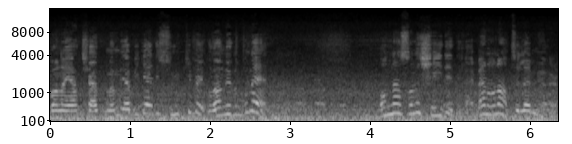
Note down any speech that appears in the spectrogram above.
bana yat çarpmanın. Ya bir geldi sümük gibi. Ulan dedim bu ne? Ondan sonra şey dediler. Ben onu hatırlamıyorum.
